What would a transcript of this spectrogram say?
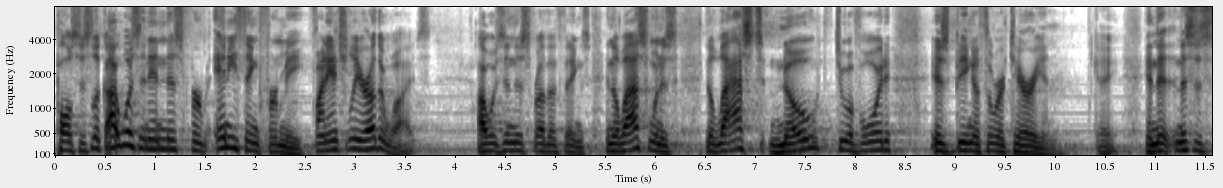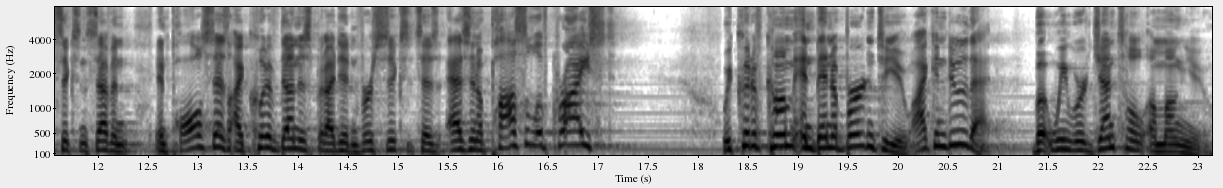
Paul says, Look, I wasn't in this for anything for me, financially or otherwise. I was in this for other things. And the last one is the last no to avoid is being authoritarian. Okay? And, th- and this is six and seven. And Paul says, I could have done this, but I didn't. Verse six, it says, As an apostle of Christ, we could have come and been a burden to you. I can do that. But we were gentle among you.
